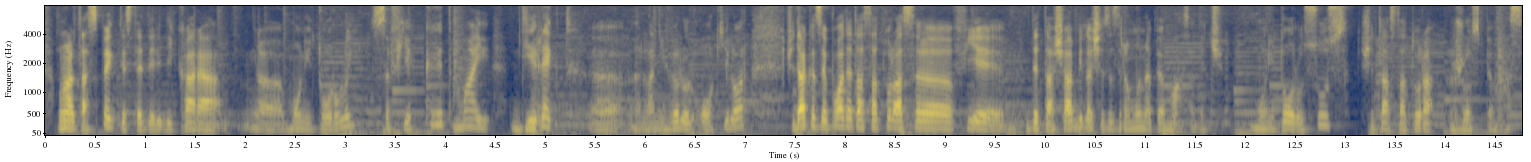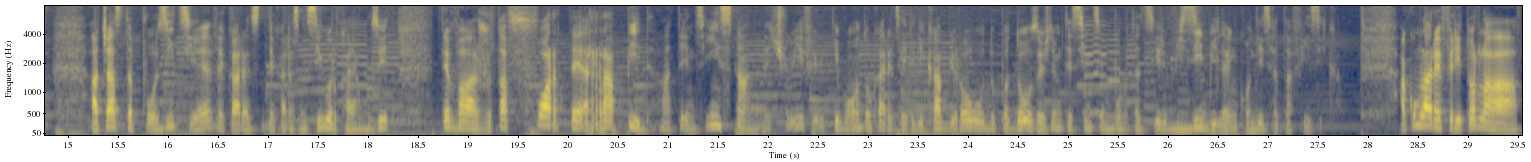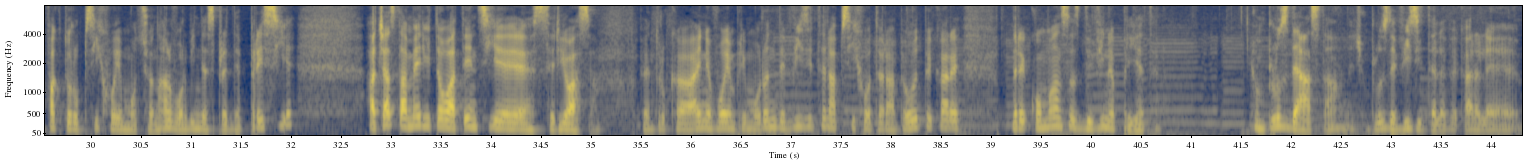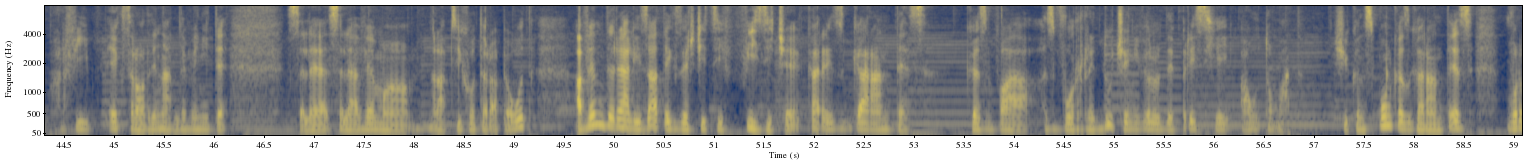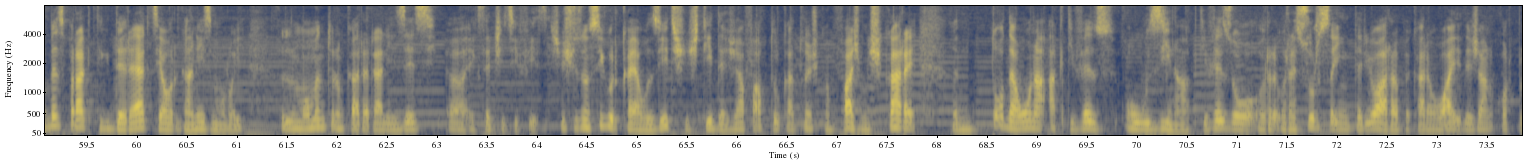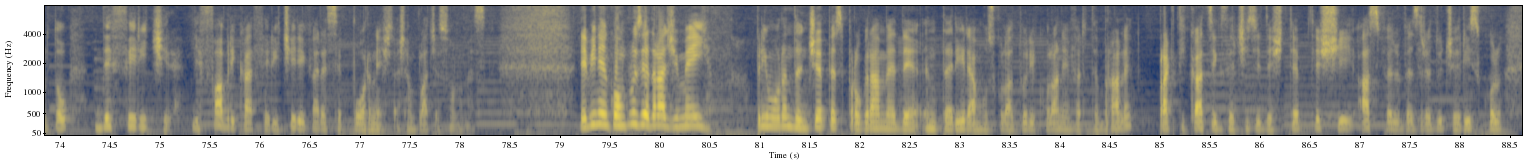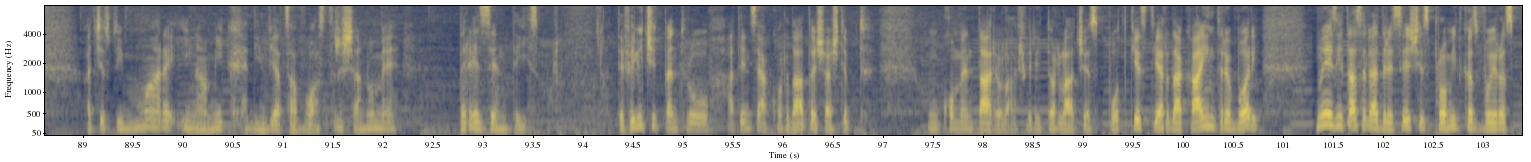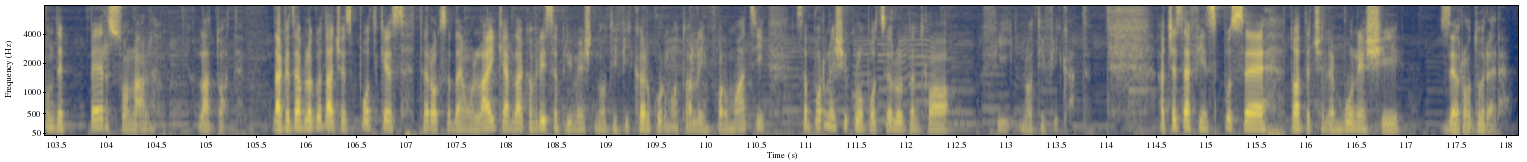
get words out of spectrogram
Un alt aspect este de ridicarea uh, monitorului, să fie cât mai direct uh, la nivelul ochilor și dacă se poate tastatura să fie detașabilă și să-ți rămână pe masă. Deci monitorul sus și tastatura jos pe masă. Această poziție pe care, de care sunt sigur că ai auzit te va ajuta foarte rapid, atenție, instant. Deci efectiv în momentul în care ți-ai ridicat biroul, după 20 de minute simți îmbunătățiri vizibile în condiția ta fizică. Acum, la referitor la factorul psihoemoțional, vorbind despre depresie, aceasta merită o atenție serioasă, pentru că ai nevoie, în primul rând, de vizite la psihoterapeut pe care recomand să-ți devină prieten. În plus de asta, deci în plus de vizitele pe care le ar fi extraordinar de venite să le, să le avem uh, la psihoterapeut, avem de realizat exerciții fizice care îți garantez că îți, va, îți vor reduce nivelul depresiei automat. Și când spun că îți garantez, vorbesc practic de reacția organismului în momentul în care realizezi uh, exerciții fizice. Și sunt sigur că ai auzit și știi deja faptul că atunci când faci mișcare, întotdeauna activezi o uzină, activezi o resursă interioară pe care o ai deja în corpul tău de fericire. E fabrica fericirii care se pornește, așa îmi place să o numesc. E bine, în concluzie, dragii mei, primul rând începeți programe de întărire a musculaturii coloanei vertebrale, practicați exerciții deștepte și astfel veți reduce riscul acestui mare inamic din viața voastră și anume prezenteismul. Te felicit pentru atenția acordată și aștept un comentariu la feritor la acest podcast, iar dacă ai întrebări, nu ezita să le adresezi și îți promit că îți voi răspunde personal la toate. Dacă ți-a plăcut acest podcast, te rog să dai un like, iar dacă vrei să primești notificări cu următoarele informații, să pornești și clopoțelul pentru a fi notificat. Acestea fiind spuse, toate cele bune și zero durere.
